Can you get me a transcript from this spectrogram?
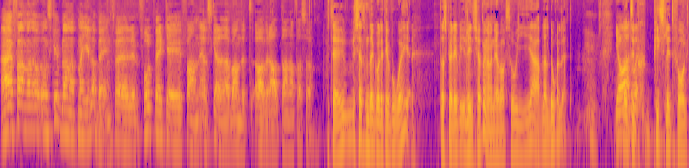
Nej, fan man önskar ju ibland att man gillar Bane. För folk verkar ju fan älska det där bandet över allt annat alltså. Det känns som det går lite i vågor. De spelade i Linköping när det var så jävla dåligt. Ja, och det typ var, pisslite folk.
